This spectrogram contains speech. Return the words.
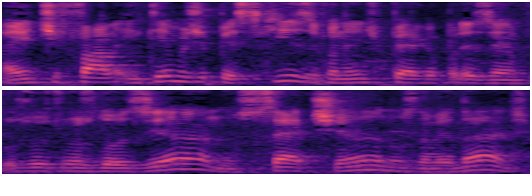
A gente fala, em termos de pesquisa, quando a gente pega, por exemplo, os últimos 12 anos, 7 anos, na verdade,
